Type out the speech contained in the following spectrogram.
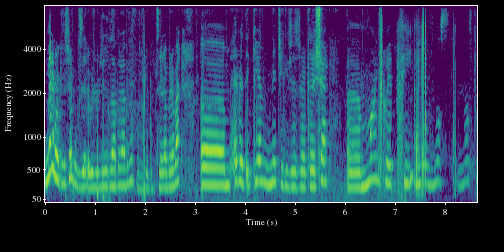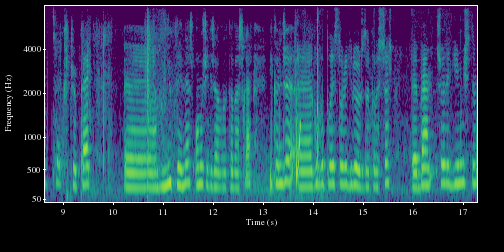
Merhaba arkadaşlar bu güzel bir videoda beraber bu güzel beraber ee, elbette ki ne çekeceğiz arkadaşlar? Ee, Minecraft PE'ye nasıl, nasıl texture pack ee, yüklenir onu çekeceğiz arkadaşlar. İlk önce ee, Google Play Store'a giriyoruz arkadaşlar. Ee, ben şöyle girmiştim.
